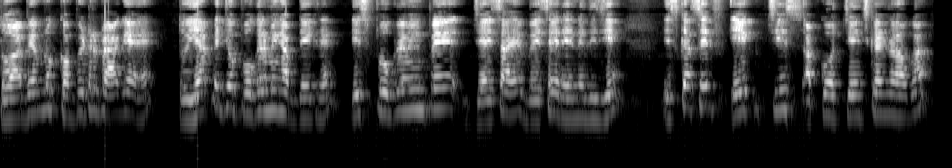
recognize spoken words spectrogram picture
तो अभी हम लोग कंप्यूटर पे आ गए हैं। तो यहाँ पे जो प्रोग्रामिंग आप देख रहे हैं, इस प्रोग्रामिंग पे जैसा है वैसे रहने दीजिए। इसका सिर्फ़ एक चीज़ आपको चेंज करना होगा।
